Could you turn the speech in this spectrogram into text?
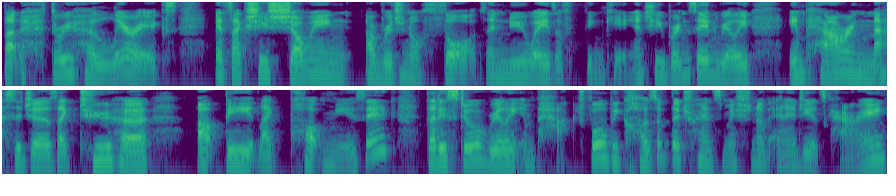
but through her lyrics, it's like she's showing original thoughts and new ways of thinking. And she brings in really empowering messages like to her upbeat like pop music that is still really impactful because of the transmission of energy it's carrying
